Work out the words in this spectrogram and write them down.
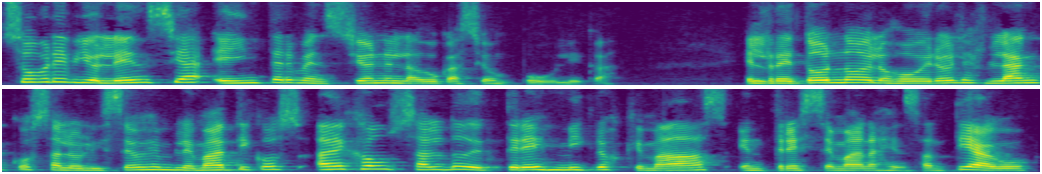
sobre violencia e intervención en la educación pública. El retorno de los overoles blancos a los liceos emblemáticos ha dejado un saldo de tres micros quemadas en tres semanas en Santiago,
